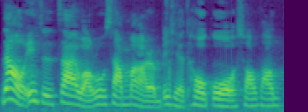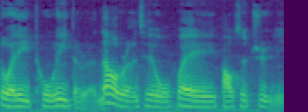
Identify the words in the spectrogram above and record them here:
那种一直在网络上骂人，并且透过双方对立图利的人，那种人其实我会保持距离，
